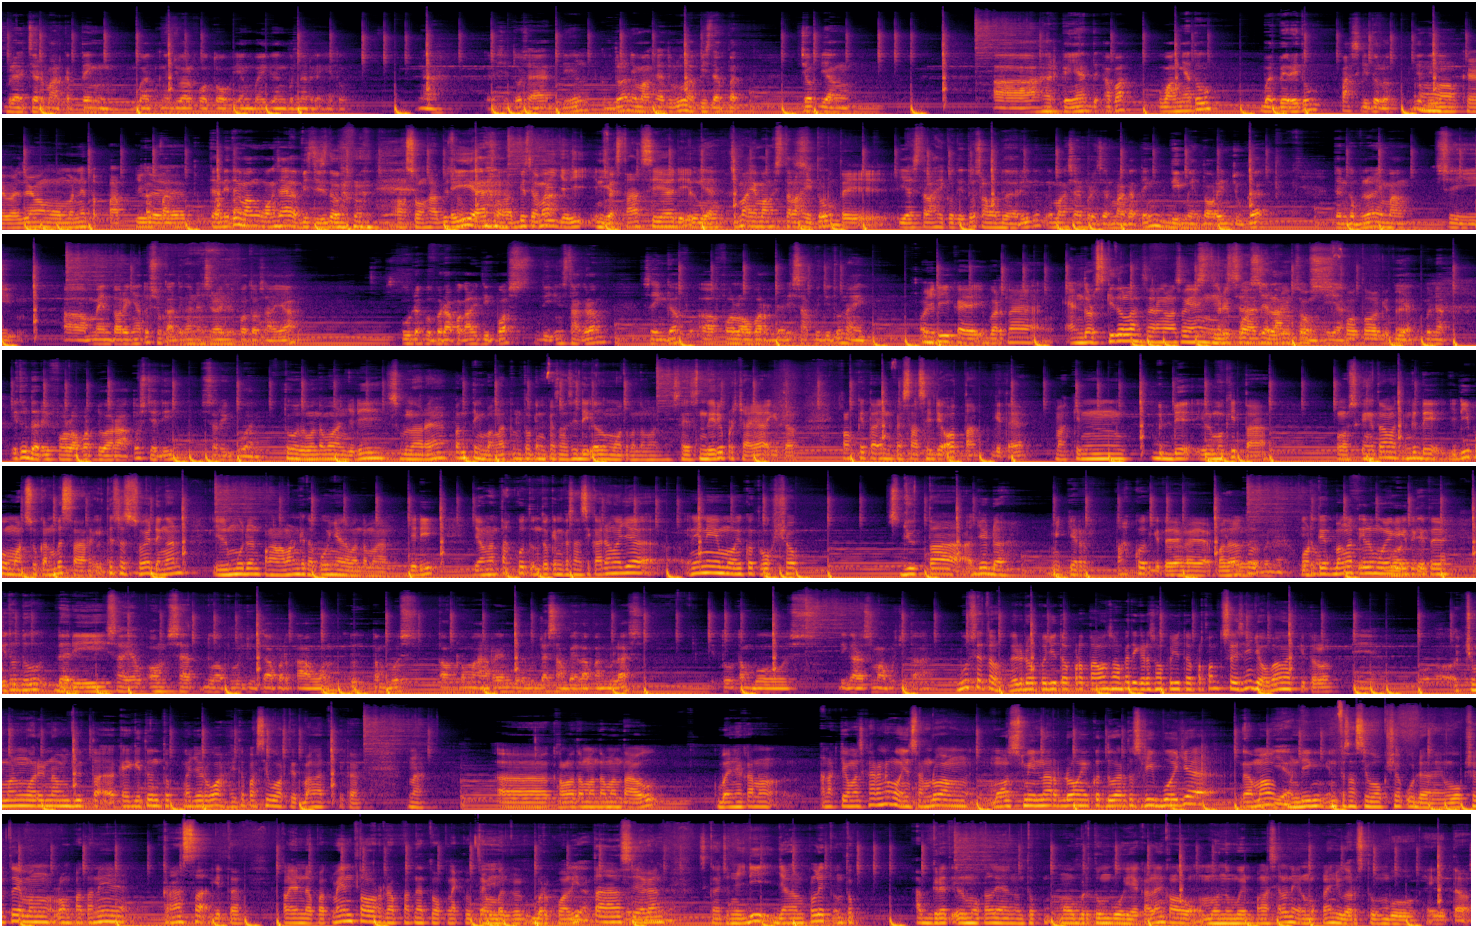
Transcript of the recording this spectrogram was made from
belajar marketing buat ngejual foto yang baik yang benar kayak gitu nah dari situ saya deal kebetulan emang saya dulu habis dapat job yang uh, harganya apa uangnya tuh buat bayar itu pas gitu loh jadi Oh, Oke, berarti memang momennya tepat juga tepat. ya. dan itu emang uang saya habis di situ Langsung habis. Iya. Langsung habis tapi Cuma- jadi investasi ya di ilmu. Iya, cuma emang setelah itu Seperti ya setelah ikut itu selama dua hari itu emang saya belajar marketing dimentorin juga dan kebetulan emang si uh, mentoringnya tuh suka dengan hasil hasil foto saya udah beberapa kali di post di Instagram sehingga uh, follower dari Sabit itu naik Oh jadi kayak ibaratnya endorse gitu lah secara nggak langsung yang nge-repost, aja langsung iya. foto gitu iya ya. benar itu dari follower 200 jadi seribuan Tuh teman-teman, jadi sebenarnya penting banget untuk investasi di ilmu teman-teman. Saya sendiri percaya gitu, kalau kita investasi di otak gitu ya, makin gede ilmu kita, pemasukan kita makin gede. Jadi pemasukan besar itu sesuai dengan ilmu dan pengalaman kita punya teman-teman. Jadi jangan takut untuk investasi. Kadang aja ini nih mau ikut workshop sejuta aja udah mikir takut gitu ya kayak padahal tuh worth it banget ilmunya gitu gitu ya. itu tuh dari saya omset 20 juta per tahun itu tembus tahun kemarin 2012 sampai 18 itu tembus 350 jutaan Buset tuh, dari 20 juta per tahun sampai 350 juta per tahun selisihnya jauh banget gitu loh. iya Cuman ngeluarin 6 juta kayak gitu untuk ngajar wah itu pasti worth it banget gitu. Nah, eh, kalau teman-teman tahu kebanyakan anak zaman sekarang ini mau instan doang, mau seminar doang ikut 200 ribu aja nggak mau. Iya. Mending investasi workshop udah. Workshop tuh emang lompatannya kerasa gitu. Kalian dapat mentor, dapat network network yang ber- berkualitas ya kan, segala macam. Jadi jangan pelit untuk upgrade ilmu kalian untuk mau bertumbuh ya. Kalian kalau mau numbuhin penghasilan ya ilmu kalian juga harus tumbuh kayak gitu.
